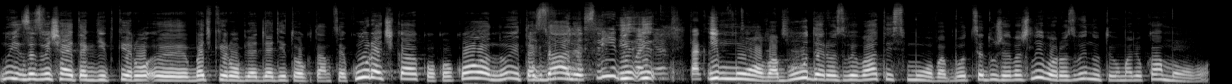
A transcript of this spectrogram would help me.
ну, зазвичай так дітки, е, батьки роблять для діток, там це курочка, ко-ко-ко, ну і так далі. звуконаслідування, так, і мова буде розвиватись мова, бо це дуже важливо розвинути у малюка мову.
